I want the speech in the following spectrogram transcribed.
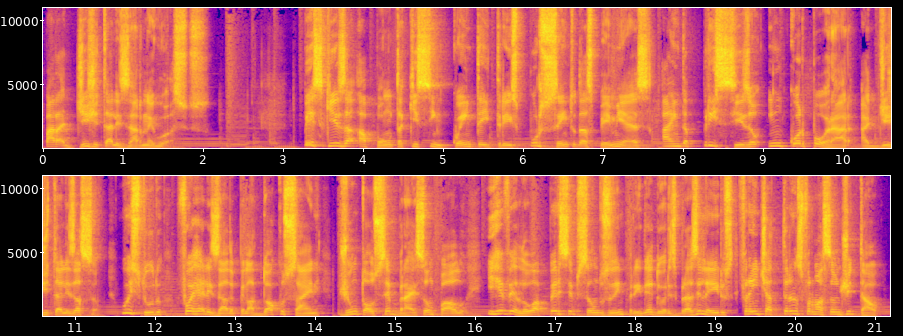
para digitalizar negócios. Pesquisa aponta que 53% das PMEs ainda precisam incorporar a digitalização. O estudo foi realizado pela DocuSign junto ao Sebrae São Paulo e revelou a percepção dos empreendedores brasileiros frente à transformação digital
